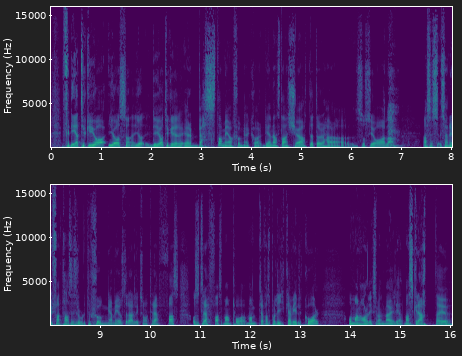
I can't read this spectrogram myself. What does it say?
För det tycker jag, jag, som, jag det jag tycker är det bästa med att sjunga i kör, det är nästan köttet och det här äh, sociala. Alltså sen är det fantastiskt roligt att sjunga, men just det där liksom att träffas och så träffas man på man träffas på lika villkor och man har liksom en möjlighet, man skrattar ju.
